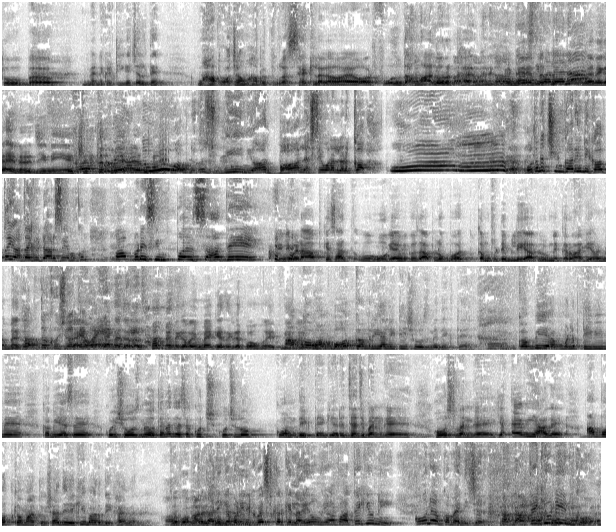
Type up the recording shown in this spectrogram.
तो मैंने कहा ठीक है चलते हैं. वहाँ पहुँचा वहाँ पे पूरा सेट लगा हुआ है और फुल धमाल हो रखा है। मैंने कहा भाई मेरे अंदर तो, मैंने कहा एनर्जी नहीं है तो मेरे अंदर तो हमने कहा जुबीन यार बाल ऐसे वाला लड़का। वो तो ना चिंगारी निकालता ही आता है गिटार से हमको आप बड़े सिंपल सादे नहीं नहीं बट आपके साथ वो हो गया बिकॉज़ आप लोग बहुत कंफर्टेबली आप लोग ने करवा दिया वरना मैं तो आप तो खुश होते हैं भाई, करना चाह रहा था। मैंने कहा भाई मैं कैसे कर पाऊँगा इतनी आपको हम बहुत कम रियलिटी शोज़ में देखते हैं। हाँ। कभी आप मतलब टीवी में कभी ऐसे कोई शोज़ में होते हैं ना जैसे कुछ कुछ लोग को हम देखते हैं कि अरे जज बन गए होस्ट बन गए या एवी आ गए। आप बहुत कम आते हो शायद एक ही बार देखा है मैंने हाँ, जब हमारे बताने show की बड़ी रिक्वेस्ट करके लाए होंगे आप आते क्यों नहीं? कौन है आपका मैनेजर लाते क्यों नहीं इनको?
